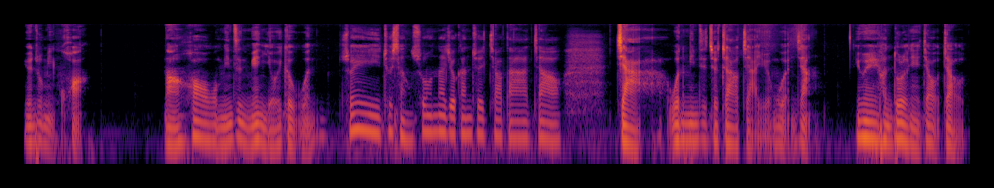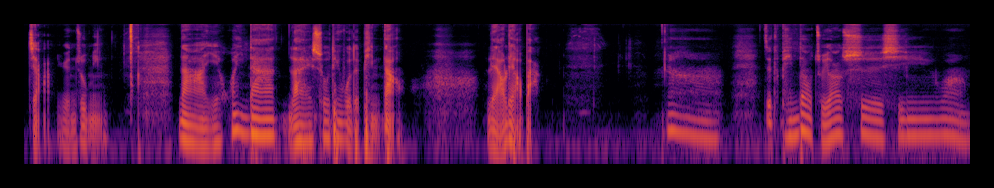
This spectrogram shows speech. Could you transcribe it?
原住民话。然后我名字里面有一个文，所以就想说，那就干脆叫大家叫贾，我的名字就叫贾元文这样。因为很多人也叫我叫贾原住民。那也欢迎大家来收听我的频道，聊聊吧。那这个频道主要是希望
